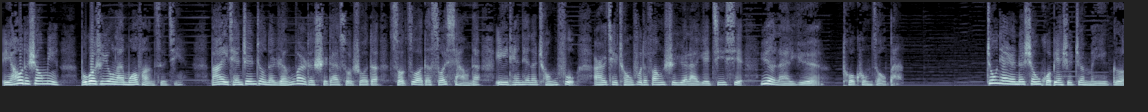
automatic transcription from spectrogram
以后的生命不过是用来模仿自己，把以前真正的人味儿的时代所说的、所做的、所想的，一天天的重复，而且重复的方式越来越机械，越来越脱空走板。中年人的生活便是这么一个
